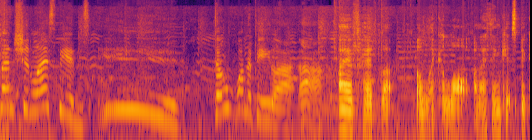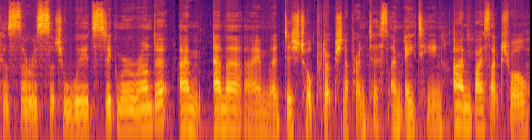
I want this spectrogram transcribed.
Mention lesbians. Ew. Don't want to be like that. I have heard that uh, like a lot, and I think it's because there is such a weird stigma around it. I'm Emma. I'm a digital production apprentice. I'm 18. I'm bisexual.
